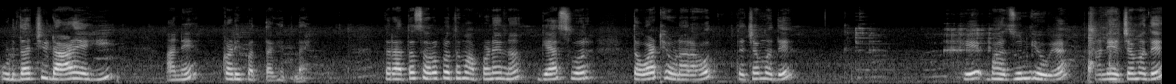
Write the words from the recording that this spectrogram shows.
उडदाची डाळ आहे ही आणि कढीपत्ता घेतला आहे तर आता सर्वप्रथम आपण आहे ना गॅसवर तवा ठेवणार आहोत. त्याच्यामध्ये हे भाजून घेऊया आणि ह्याच्यामध्ये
